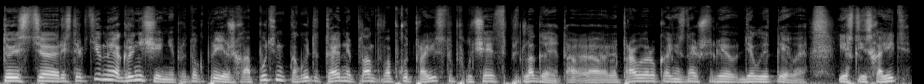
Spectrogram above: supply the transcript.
То есть э, рестриктивные ограничения притока приезжих, а Путин какой-то тайный план в обход правительства, получается, предлагает. А, а правая рука не знает, что делает левая, если исходить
